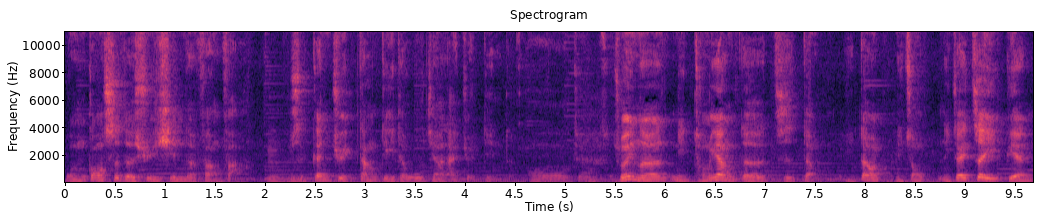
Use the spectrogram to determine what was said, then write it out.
我们公司的续薪的方法，嗯，是根据当地的物价来决定的。哦，这样子。所以呢，你同样的值等，你到你从你在这一边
